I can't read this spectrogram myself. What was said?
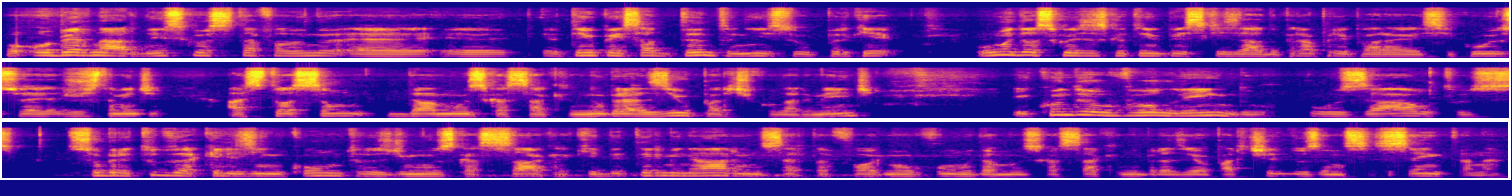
Ô, ô Bernardo, isso que você está falando, é, é, eu tenho pensado tanto nisso, porque uma das coisas que eu tenho pesquisado para preparar esse curso é justamente a situação da música sacra no Brasil, particularmente. E quando eu vou lendo os autos sobretudo daqueles encontros de música sacra que determinaram, de certa forma, o rumo da música sacra no Brasil a partir dos anos 60, né?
